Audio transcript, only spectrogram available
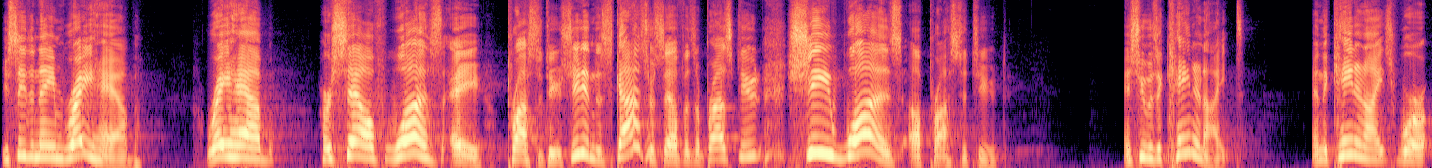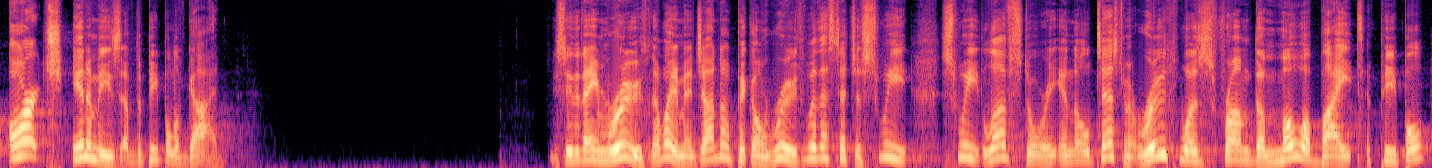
You see the name Rahab. Rahab herself was a prostitute. She didn't disguise herself as a prostitute, she was a prostitute. And she was a Canaanite. And the Canaanites were arch enemies of the people of God. You see the name Ruth. Now, wait a minute, John, don't pick on Ruth. Well, that's such a sweet, sweet love story in the Old Testament. Ruth was from the Moabite people.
